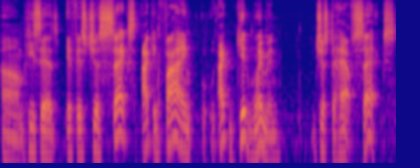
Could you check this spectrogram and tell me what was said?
Um, he says, if it's just sex, I can find, I can get women just to have sex.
